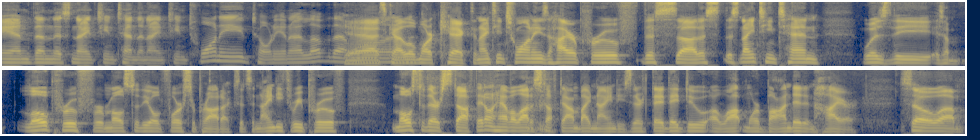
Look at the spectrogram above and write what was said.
and then this 1910, the 1920. Tony and I love that one. Yeah, it's got a little more kick. The 1920s, a higher proof. This uh, this this 1910 was the is a low proof for most of the old Forester products. It's a 93 proof. Most of their stuff, they don't have a lot of stuff down by 90s. They're, they they do a lot more bonded and higher. So um,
